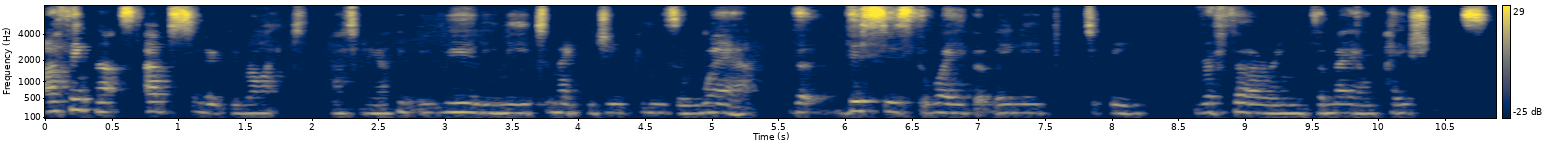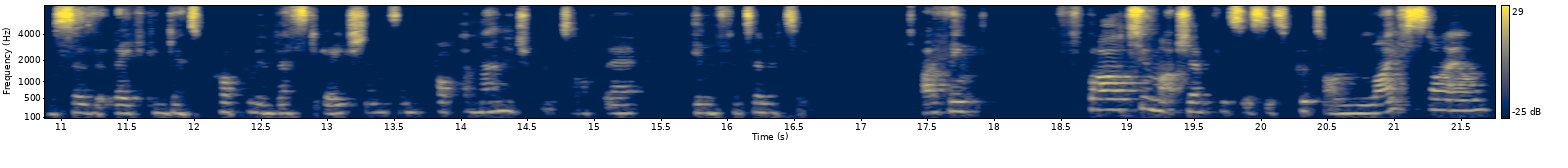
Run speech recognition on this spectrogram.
I think that's absolutely right, Natalie. I think we really need to make the GPs aware that this is the way that they need to be referring the male patients so that they can get proper investigations and proper management of their infertility. I think far too much emphasis is put on lifestyle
